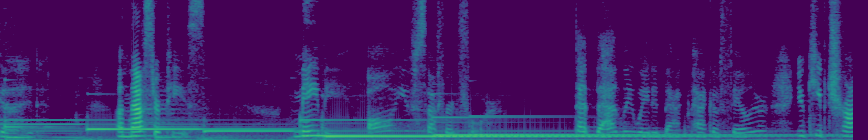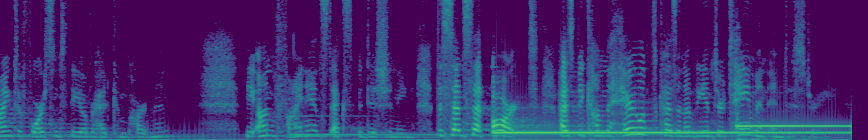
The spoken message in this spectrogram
good. A masterpiece. Maybe all you've suffered for. That badly weighted backpack of failure you keep trying to force into the overhead compartment. The unfinanced expeditioning, the sense that art has become the hair lipped cousin of the entertainment industry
